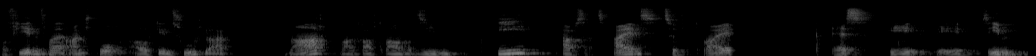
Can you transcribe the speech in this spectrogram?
auf jeden Fall Anspruch auf den Zuschlag nach 307i Absatz 1 Ziffer 3 SGB 7.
